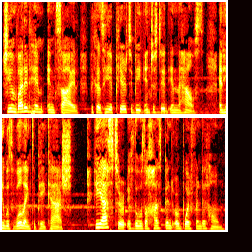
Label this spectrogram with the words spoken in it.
She invited him inside because he appeared to be interested in the house and he was willing to pay cash. He asked her if there was a husband or boyfriend at home.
